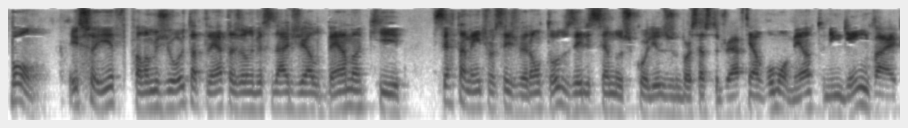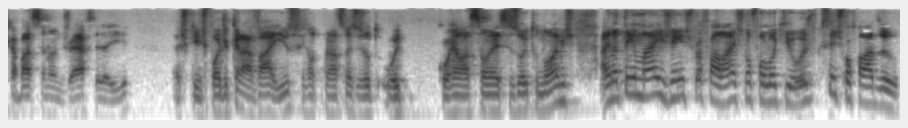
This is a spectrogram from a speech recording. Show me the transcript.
Bom, isso aí. Falamos de oito atletas da Universidade de Alabama que certamente vocês verão todos eles sendo escolhidos no processo do draft em algum momento. Ninguém vai acabar sendo undrafted aí. Acho que a gente pode cravar isso com relação a esses, oito, com relação a esses oito nomes. Ainda tem mais gente para falar, a gente não falou aqui hoje, porque se a gente for falar dos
